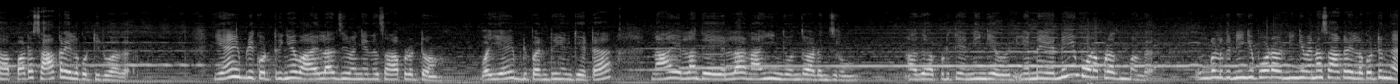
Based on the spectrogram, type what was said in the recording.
சாப்பாடை சாக்கடையில் கொட்டிடுவாங்க. ஏன் இப்படி கொட்டுறீங்க? வாயிலா ஜீவங்க இந்த சாப்பிடட்டும். ஏன் இப்படி பண்ணுறீங்கன்னு கேட்டால் நாய் எல்லாம் தே எல்லா நாயும் இங்கே வந்து அடைஞ்சிரும். அது அப்படித்தான் நீங்கள் என்ன என்னையும் போடக்கூடாதும்பாங்க. உங்களுக்கு நீங்கள் போட நீங்கள் வேணால் சாக்கடையில் கொட்டுங்க.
